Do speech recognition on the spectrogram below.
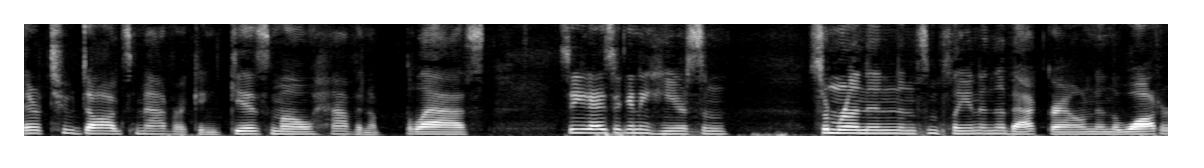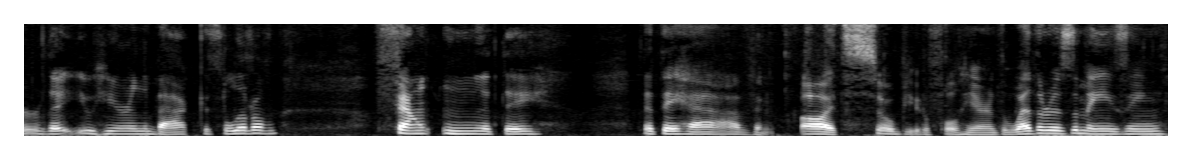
their two dogs, Maverick and Gizmo, having a blast. So you guys are going to hear some some running and some playing in the background and the water that you hear in the back is a little fountain that they that they have and oh it's so beautiful here. The weather is amazing.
